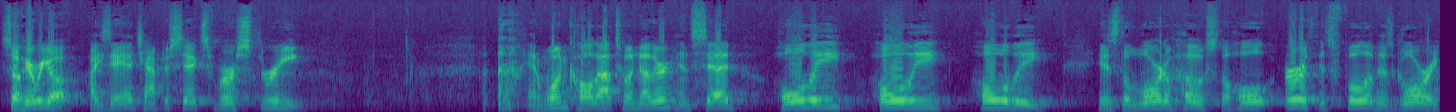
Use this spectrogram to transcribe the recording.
So here we go. Isaiah chapter 6 verse 3. And one called out to another and said, Holy, holy, holy is the Lord of hosts. The whole earth is full of his glory.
